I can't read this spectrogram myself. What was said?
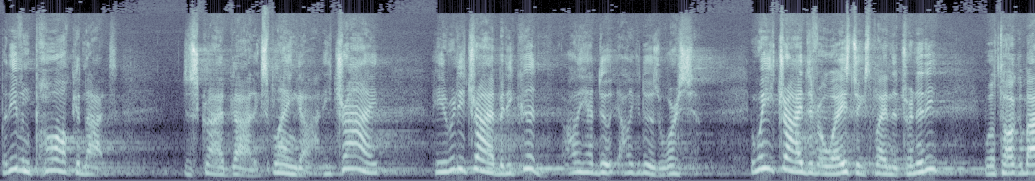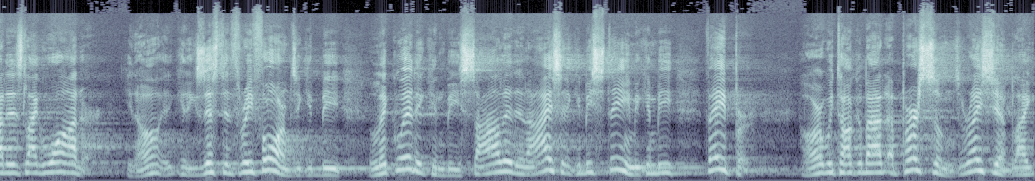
But even Paul could not describe God, explain God. He tried. He really tried, but he couldn't. All he had to do, all he could do is worship. And we tried different ways to explain the Trinity. We'll talk about it. It's like water. You know, it can exist in three forms. It can be liquid, it can be solid and ice, it can be steam, it can be vapor. Or we talk about a person's relationship, like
